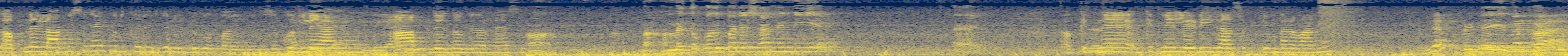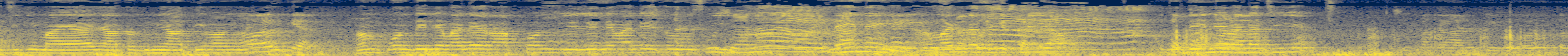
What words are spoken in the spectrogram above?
तो अपने ला भी सकें खुद खरीद के लड्डू गोपाल भी जैसे खुद ले आएँगे। आप दे दोगे उन्हें ऐसे? हाँ। हमें तो कोई परेशानी नहीं है। हैं? और कितने कितनी लेडीज़ आ सकती हैं भरवाने? बेटा ये तो ठाकुर जी की माया है जहाँ तो दुनिया आती है है? मांगने। और क्या? हम कौन देने वाले और आप कौन ले लेने वाले तो उसकी है ना वही नहीं नहीं नहीं, हमारे पास कोई कुछ है। तो देने वाला चाहिए। भगवान की वो तो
